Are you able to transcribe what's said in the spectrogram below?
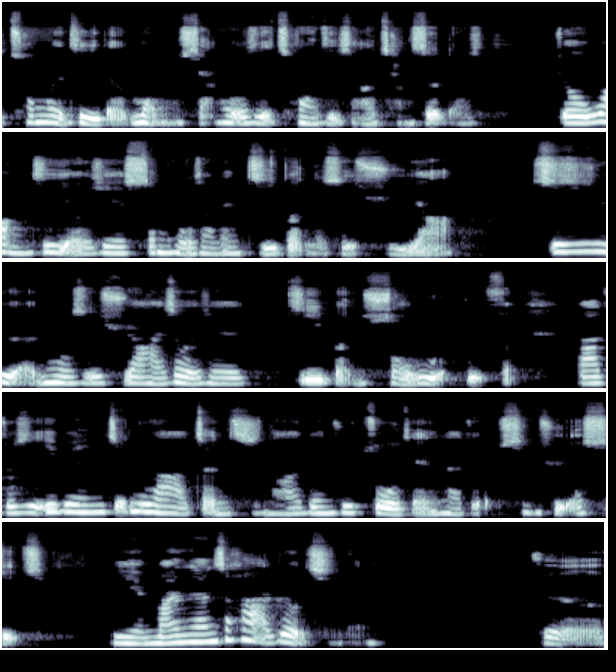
冲了自己的梦想，或者是冲了自己想要尝试的东西，就忘记有一些生活上面基本的是需要资源，或者是需要还是有一些基本收入的部分。他就是一边兼顾他的政治，然后一边去做这件他觉得有兴趣的事情，也蛮燃烧他的热情的。觉得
